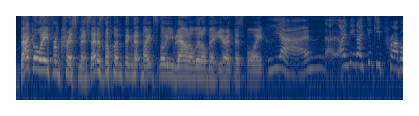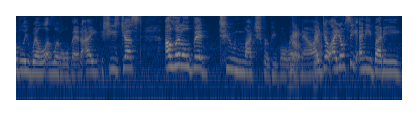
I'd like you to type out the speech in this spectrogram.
back away from Christmas. That is the one thing that might slow you down a little bit here at this point. yeah and i mean i think he probably will a little bit i she's just a little bit too much for people right No, now i don't i don't see anybody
